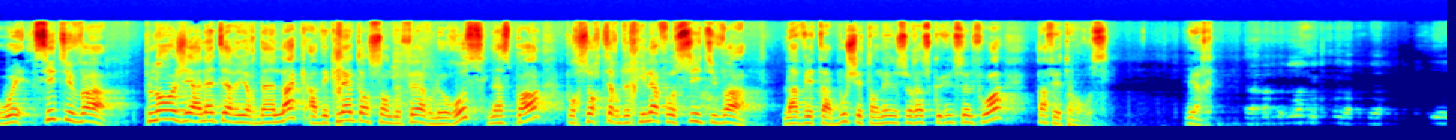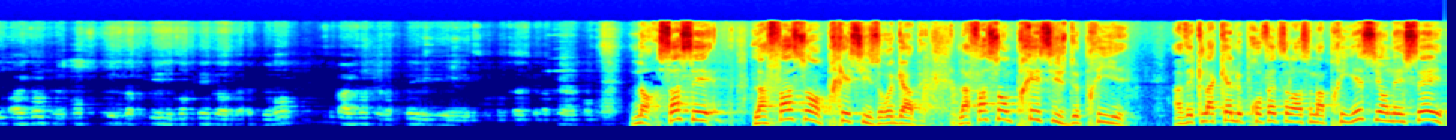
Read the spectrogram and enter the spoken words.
Oui, si tu vas plonger à l'intérieur d'un lac avec l'intention de faire le rousse, n'est-ce pas? Pour sortir du khilaf aussi, tu vas laver ta bouche et ton nez ne serait-ce qu'une seule fois, tu as fait ton rousse. Oui, Non, ça c'est la façon précise, regardez, la façon précise de prier avec laquelle le prophète sallallahu alayhi wa sallam a prié, si on essaye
